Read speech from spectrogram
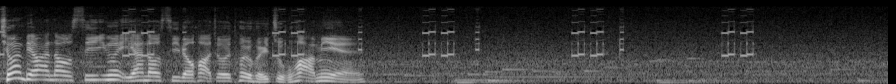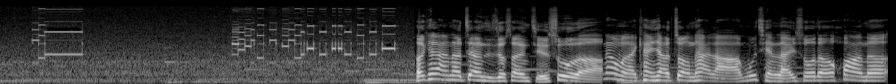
千万不要按到 C，因为一按到 C 的话就会退回主画面。OK 啦，那这样子就算结束了。那我们来看一下状态啦。目前来说的话呢。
